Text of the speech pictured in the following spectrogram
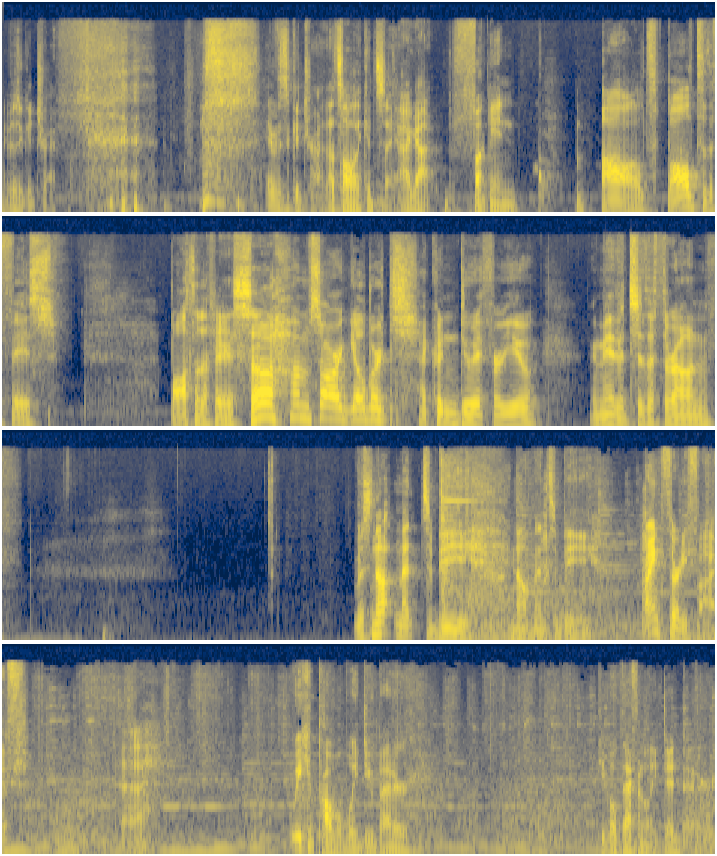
It was a good try. it was a good try. That's all I could say. I got fucking balled. Balled to the face. Ball to the face. So, I'm sorry, Gilbert. I couldn't do it for you. We made it to the throne. It was not meant to be. Not meant to be. Rank 35. Uh, we could probably do better. People definitely did better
